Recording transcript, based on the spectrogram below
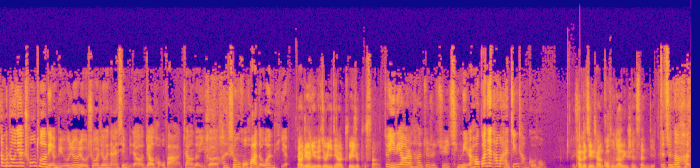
他们中间冲突的点，比如就有说这位男性比较掉头发这样的一个很生活化的问题，然后这个女的就一定要追着不放，就一定要让他就是去清理，然后关键他们还经常沟通。他们经常沟通到凌晨三点，这真的很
